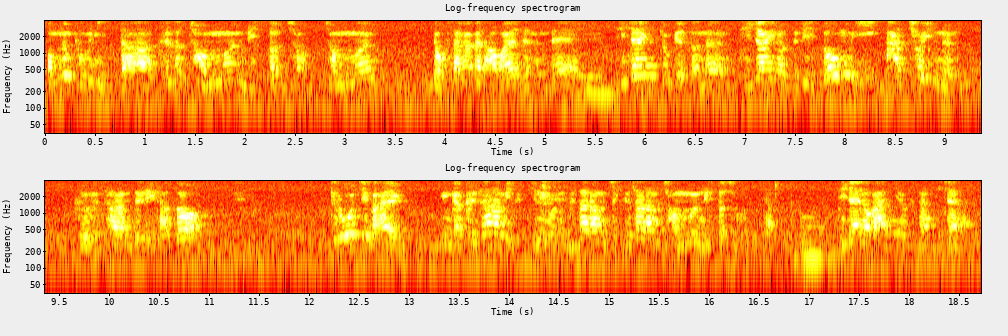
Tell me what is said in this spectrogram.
없는 부분이 있다. 그래서 전문 리서처, 전문 역사가가 나와야 되는데 디자인 쪽에서는 디자이너들이 너무 이 갇혀 있는 그 사람들이라서 들어오지 말. 그러니까 그 사람이 느끼는 거는 그 사람은 즉그 사람 전문 리서처거든요. 디자이너가 아니에요. 그 사람 디자이너 아니에요.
